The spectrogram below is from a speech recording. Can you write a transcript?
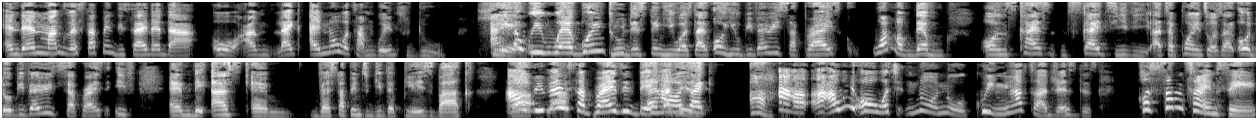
And then Max Verstappen decided that, oh, I'm like, I know what I'm going to do. Here. I said we were going through this thing. He was like, oh, you'll be very surprised. One of them on Sky, Sky TV at a point was like, oh, they'll be very surprised if, um, they ask, um, Verstappen to give the place back. I'll uh, be very surprised if they and I was like, ah. ah, are we all watching? No, no, Queen, we have to address this. Cause sometimes, eh,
